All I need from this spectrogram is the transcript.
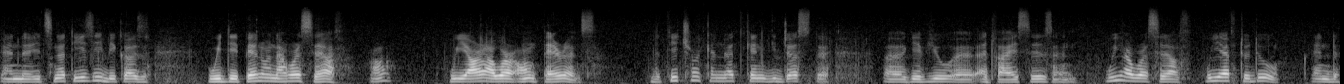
and it's not easy because we depend on ourselves. Huh? We are our own parents. The teacher cannot can just uh, uh, give you uh, advices, and we ourselves we have to do. And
